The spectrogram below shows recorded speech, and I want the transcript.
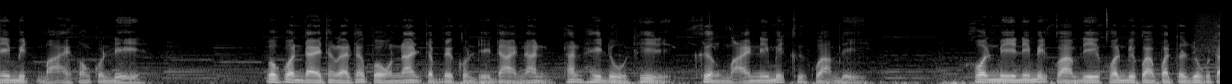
นิมิตหมายของคนดีบุคคลใดทั้งหลายทั้งปวงนั้นจะเป็นคนดีได้นั้น ท่านให้ดูที่เครื่องหมายนิมิตคือความดี คนมีนิมิตความดี คนมีความกตัญญูกต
